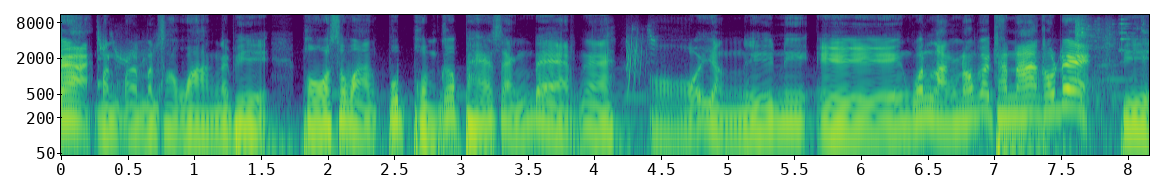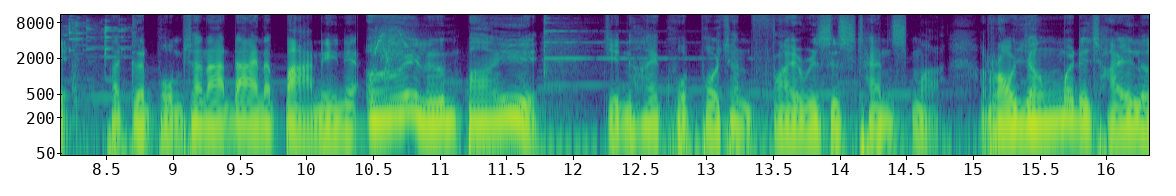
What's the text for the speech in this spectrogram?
ยอะมันมันมันสว่างไงพี่ พอสว่างปุ๊บผมก็แพ้แสงแดดไง อ๋อ อย่างนี้นี่เอง วันหลังน้องก็ชนะเขาเด้พี่ ถ้าเกิดผมชนะได้นะป่านนี้เนี่ย เอ้ย ลืมไป จินให้ขวด potion fire resistance มา เรายังไม่ได้ใช้เล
